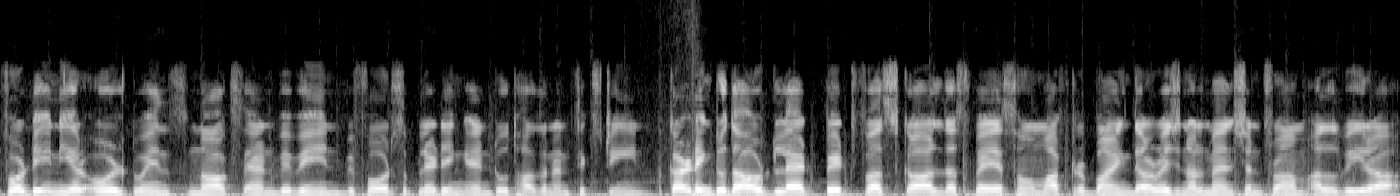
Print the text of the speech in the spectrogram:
14-year-old twins Knox and Vivienne before splitting in 2016. According to the outlet, Pitt first called the space home after buying the original mansion from Elvira,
